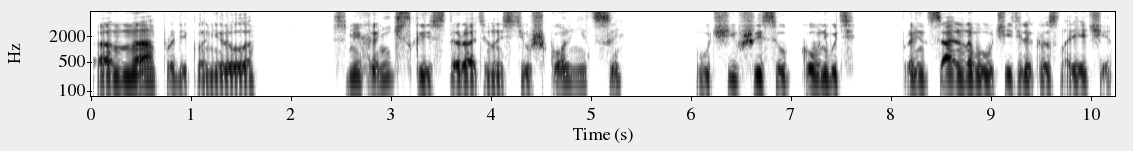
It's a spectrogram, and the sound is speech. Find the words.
Она продекламировала — с механической старательностью школьницы, учившейся у какого-нибудь провинциального учителя красноречия.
